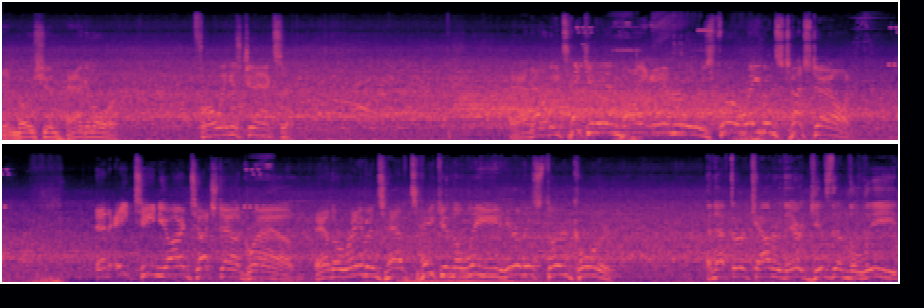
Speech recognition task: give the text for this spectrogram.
In motion, Agholor. Throwing is Jackson. And that'll be taken in by Andrews for a Ravens touchdown. An 18-yard touchdown grab. And the Ravens have taken the lead here this third quarter. And that third counter there gives them the lead,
